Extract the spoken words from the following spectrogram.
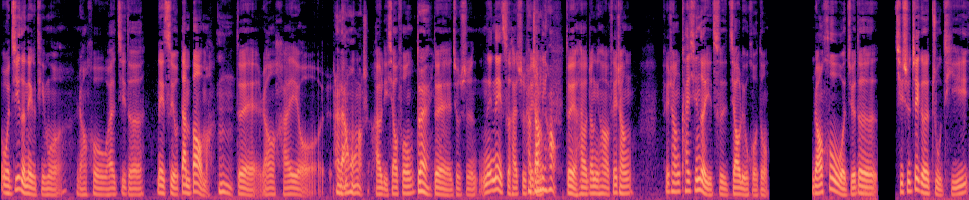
我记得那个题目，然后我还记得。那次有淡报嘛？嗯，对，然后还有还有梁红老师，还有李霄峰，对对，就是那那次还是还有张定浩，对，还有张定浩，非常非常开心的一次交流活动。然后我觉得，其实这个主题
